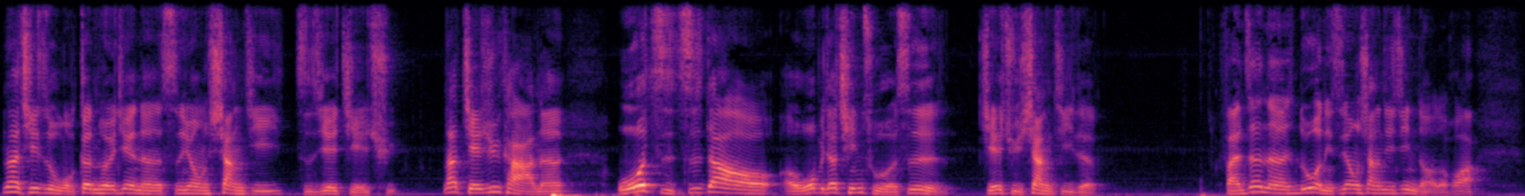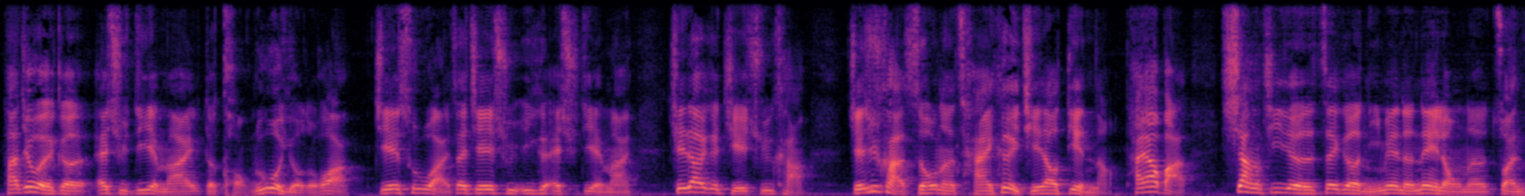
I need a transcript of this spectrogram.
那其实我更推荐呢是用相机直接截取。那截取卡呢，我只知道呃，我比较清楚的是截取相机的。反正呢，如果你是用相机镜头的话，它就有一个 HDMI 的孔，如果有的话，接出来再接去一个 HDMI，接到一个截取卡。截取卡之后呢，才可以接到电脑。它要把相机的这个里面的内容呢转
